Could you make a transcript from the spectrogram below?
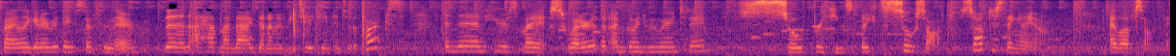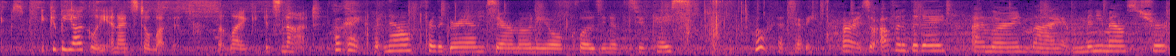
Finally get everything stuffed in there. Then I have my bag that I'm gonna be taking into the parks. And then here's my sweater that I'm going to be wearing today. So freaking, like so soft. Softest thing I own. I love soft things. It could be ugly and I'd still love it, but like, it's not. Okay, but now for the grand ceremonial closing of the suitcase. Whew, that's heavy. All right, so outfit of the day, I'm wearing my Minnie Mouse shirt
